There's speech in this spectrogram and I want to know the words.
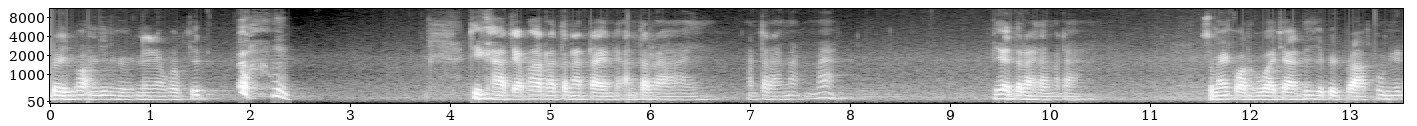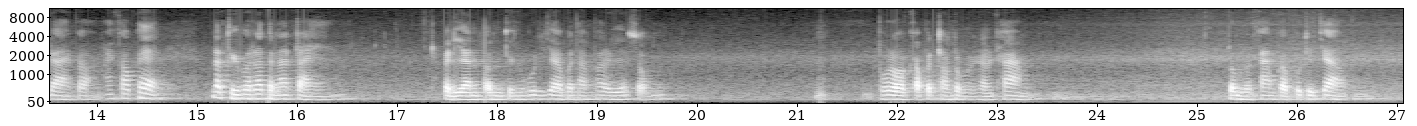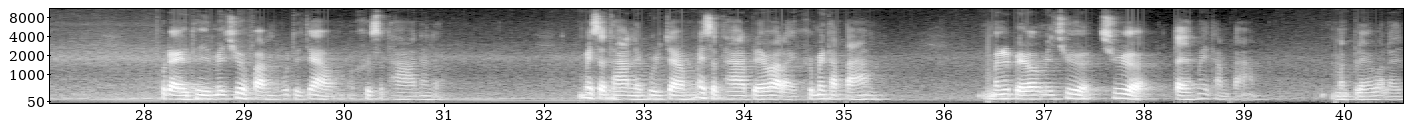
โดยเฉพาะยิ่งคือในแนวความคิด ที่ขาดจากพระรัตนตรัยเนี่ยอันตราย อันตรายมากมากพี่อันตรายธรรมดาสมัยก่อนครูอาจารย์ที่จะไปปราบพวกนี้ได้ก็ ให้เขาแพ้ นับถือพระรัตนตรัยปฏิญาณตนถึงพระพุทธเจ้าประธรรมพระริยสงฆ์พวกเรากลับไปทำตรงกันข้าม ตรงกันข้ามกับพระพุทธเจ้า ผู้ใดที่ไม่เชื่อฟังพระพุทธเจ้าคือศรัทธานั่นแหละ ไม่ศรัทธาในพระพุทธเจ้า ไม่ศรัทธาแปลว่าอะไร คือไม่ทำตาม มันไม่แปลว่าไม่เชื่อ เชื่อแต่ไม่ทำตาม มันแปลว่าอะไร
